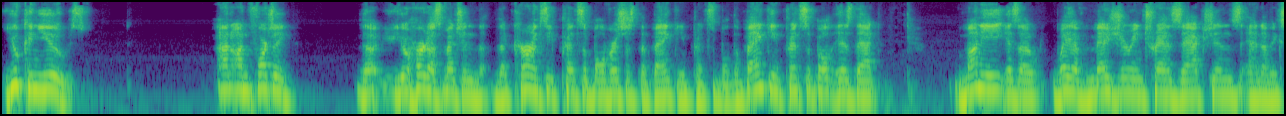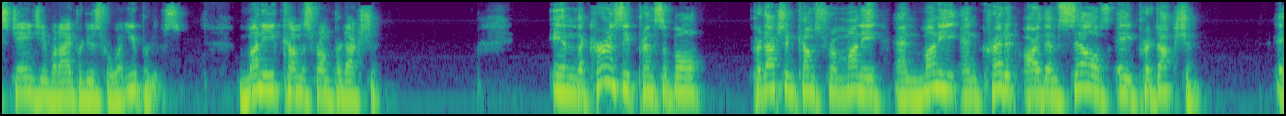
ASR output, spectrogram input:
you can use. And unfortunately, the, you heard us mention the, the currency principle versus the banking principle. The banking principle is that money is a way of measuring transactions and of exchanging what I produce for what you produce. Money comes from production. In the currency principle, production comes from money, and money and credit are themselves a production, a,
